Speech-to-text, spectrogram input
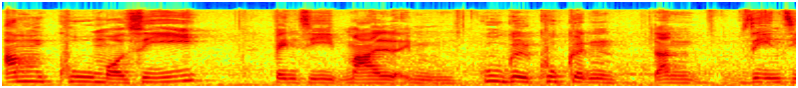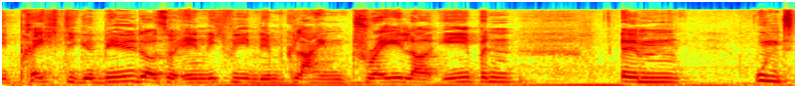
am Comer See, wenn Sie mal im Google gucken, dann sehen Sie prächtige Bilder, so ähnlich wie in dem kleinen Trailer eben. Ähm, und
